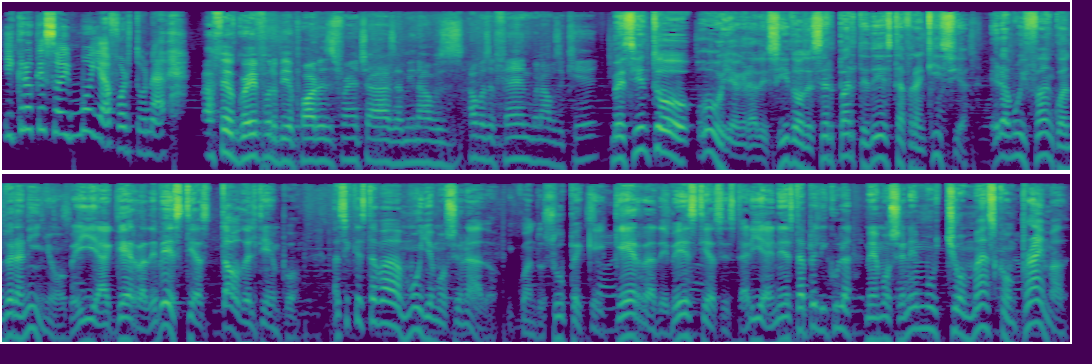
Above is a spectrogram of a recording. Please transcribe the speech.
Y creo que soy muy afortunada. I feel grateful to be a part of this franchise. I mean, I was I was a fan when I was a kid. Me siento muy agradecido de ser parte de esta franquicia. Era muy fan cuando era niño, veía Guerra de Bestias todo el tiempo. Así que estaba muy emocionado. Y cuando supe que Guerra de Bestias estaría en esta película, me emocioné mucho más con Primal.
